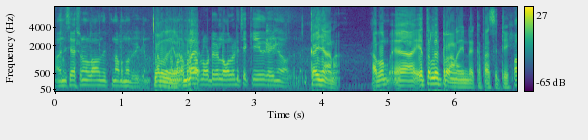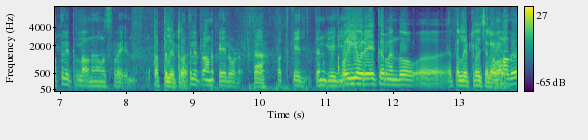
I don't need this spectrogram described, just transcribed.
അതിനുശേഷമുള്ള ഇപ്പം നടന്നുകൊണ്ടിരിക്കുന്നത്. നമ്മുടെ പ്ലോട്ടുകളിൽ ഓൾറെഡി ചെക്ക് ചെയ്ത് കഴിഞ്ഞതാണ്. കഴിഞ്ഞാണ് അപ്പം എത്ര ലിറ്റർ ആണ് അതിന്റെ കപ്പാസിറ്റി പത്ത് ലിറ്ററിലാണ് നമ്മൾ സ്പ്രേ ചെയ്യുന്നത്. പത്ത് ലിറ്റർ പത്ത് ലിറ്റർ ആണ് പേലോഡ് പത്ത് K G ten K G. ഈ ഒരു ഏക്കറിന് എന്തോ എത്ര ലിറ്റർ ചിലവ് അത്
